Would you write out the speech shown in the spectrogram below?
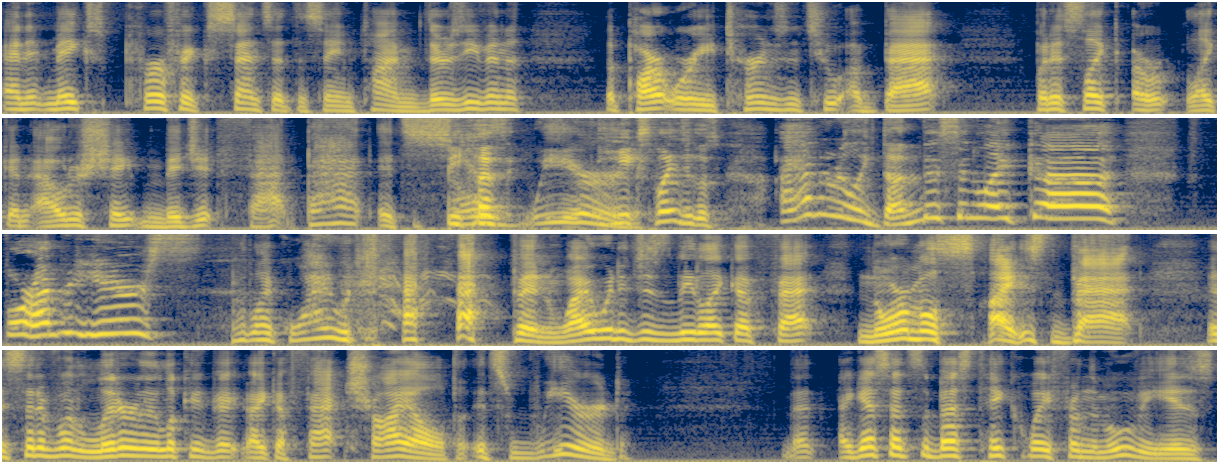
and it makes perfect sense at the same time. There's even the part where he turns into a bat, but it's like a like an out of shape midget fat bat. It's so because weird. He explains. He goes, "I haven't really done this in like uh, 400 years." But like, why would that happen? Why would it just be like a fat, normal-sized bat instead of one literally looking like- like a fat child? It's weird. That I guess that's the best takeaway from the movie is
